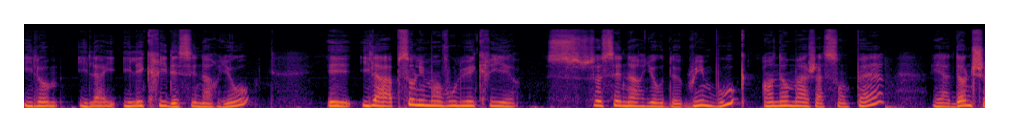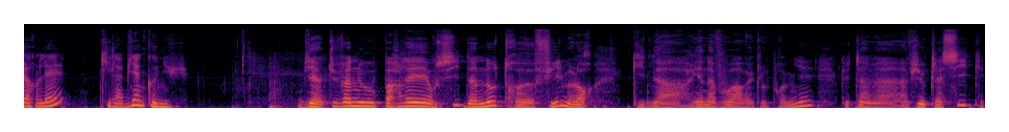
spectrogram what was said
il écrit des scénarios et il a absolument voulu écrire ce scénario de Green Book en hommage à son père et à Don Shirley qu'il a bien connu. Bien, tu vas nous parler aussi d'un autre film, alors qui n'a rien à voir avec le premier, qui est un, vieux classique,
